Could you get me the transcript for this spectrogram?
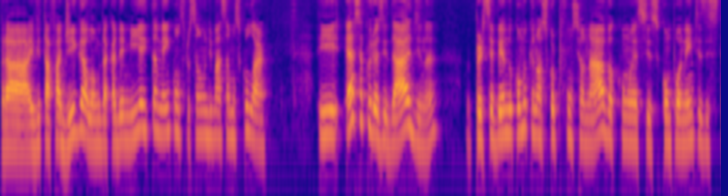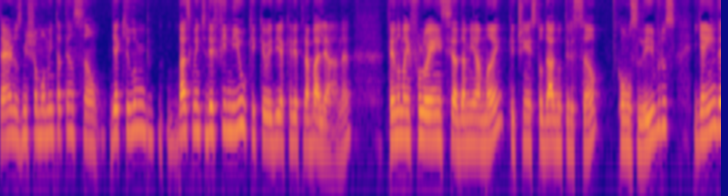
para evitar fadiga ao longo da academia e também construção de massa muscular. E essa curiosidade, né? Percebendo como que o nosso corpo funcionava com esses componentes externos me chamou muita atenção. E aquilo basicamente definiu o que, que eu iria querer trabalhar, né? Tendo uma influência da minha mãe, que tinha estudado nutrição com os livros, e ainda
